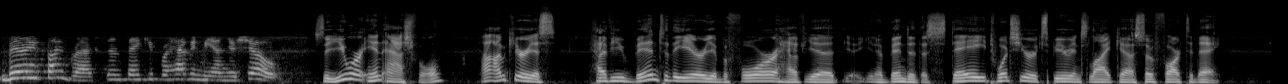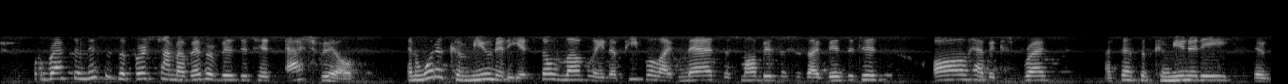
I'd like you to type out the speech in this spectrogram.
Very fine, Braxton. Thank you for having me on your show. So, you are in Asheville. I'm curious have you been to the area before? Have you, you know, been to the state? What's your experience like uh, so far today? Well, Braxton, this is the first time I've ever visited Asheville. And what a community. It's so lovely. The people I've met, the small businesses I've visited, all have expressed a sense of community. They're,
